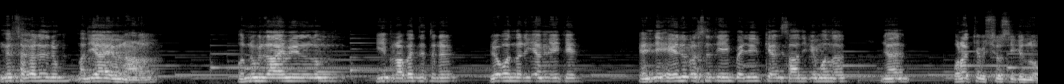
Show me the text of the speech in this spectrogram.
ഇങ്ങനെ സകലതിനും മതിയായവനാണ്. ഒന്നുമില്ലായ്മയിൽ നിന്നും ഈ പ്രപഞ്ചത്തിന് രൂപം നൽകിയങ്ങേക്ക് എന്റെ ഏത് പ്രശ്നത്തെയും പരിഹരിക്കാൻ സാധിക്കുമെന്ന് ഞാൻ ഉറച്ചു വിശ്വസിക്കുന്നു.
